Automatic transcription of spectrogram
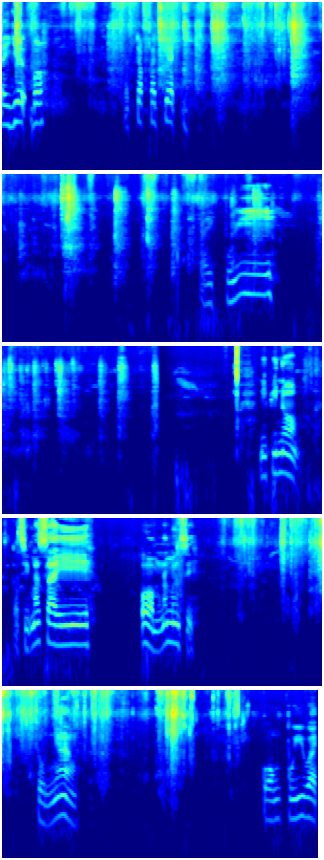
ได้เยอะบ่กระจอกกระแจกใส่ปุ๋ยนี่พี่น้อง ก็สิมาใส่อ้อมน้ำมึงสิต้นย่าง กองปุ๋ยไว้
